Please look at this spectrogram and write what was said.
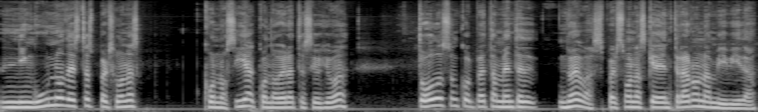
ninguno de estas personas conocía cuando era testigo de Jehová. Todos son completamente nuevas personas que entraron a mi vida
